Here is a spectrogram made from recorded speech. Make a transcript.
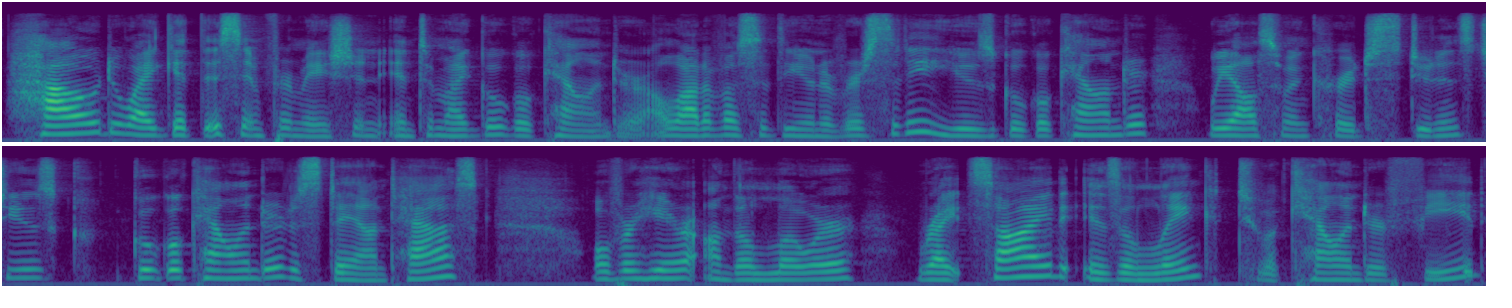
how do I get this information into my Google Calendar? A lot of us at the university use Google Calendar. We also encourage students to use Google Calendar to stay on task. Over here on the lower right side is a link to a calendar feed.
